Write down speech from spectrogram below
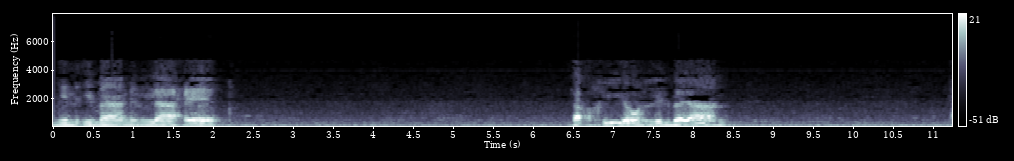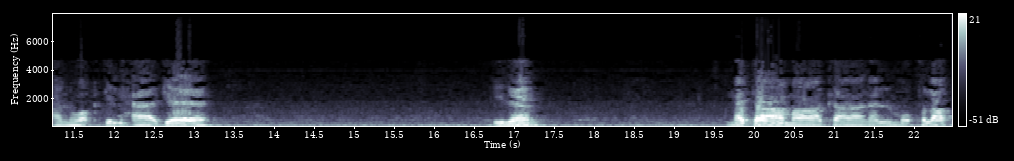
من إمام لاحق تأخير للبيان وقت الحاجة إذن متى ما كان المطلق؟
